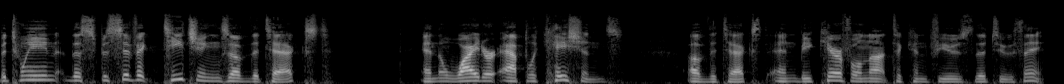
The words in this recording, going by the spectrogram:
between the specific teachings of the text and the wider applications of the text and be careful not to confuse the two things.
